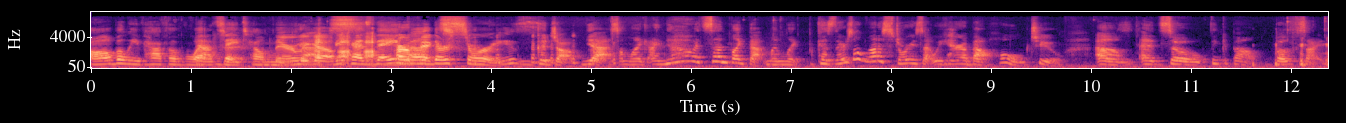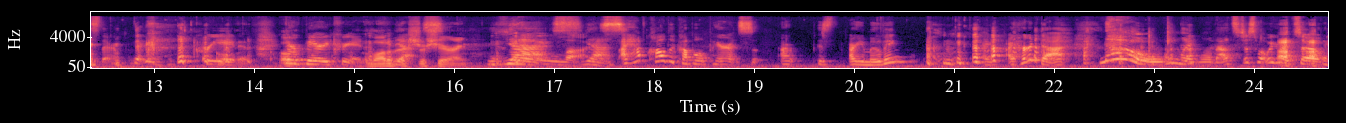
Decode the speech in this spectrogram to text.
I'll believe half of what That's they it. tell me. There we go. Because they Perfect. know their stories. Good job. Yes, I'm like I know it sounds like that. I'm like because there's a lot of stories that we hear about home too. Um, and so think about both sides there. creative. They're very creative. A lot of yes. extra sharing. Yes. yes. I have called a couple of parents. Are, is, are you moving? I, I, heard that. No. I'm like, well, that's just what we heard. So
